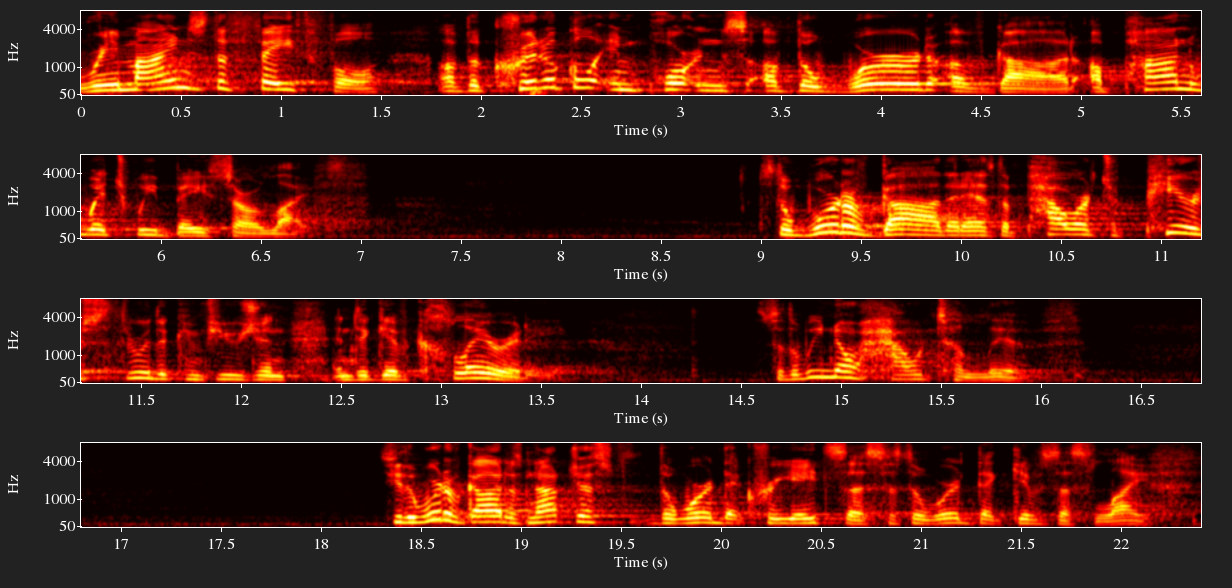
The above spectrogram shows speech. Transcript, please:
reminds the faithful of the critical importance of the Word of God upon which we base our life. It's the Word of God that has the power to pierce through the confusion and to give clarity so that we know how to live. See, the Word of God is not just the Word that creates us, it's the Word that gives us life.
